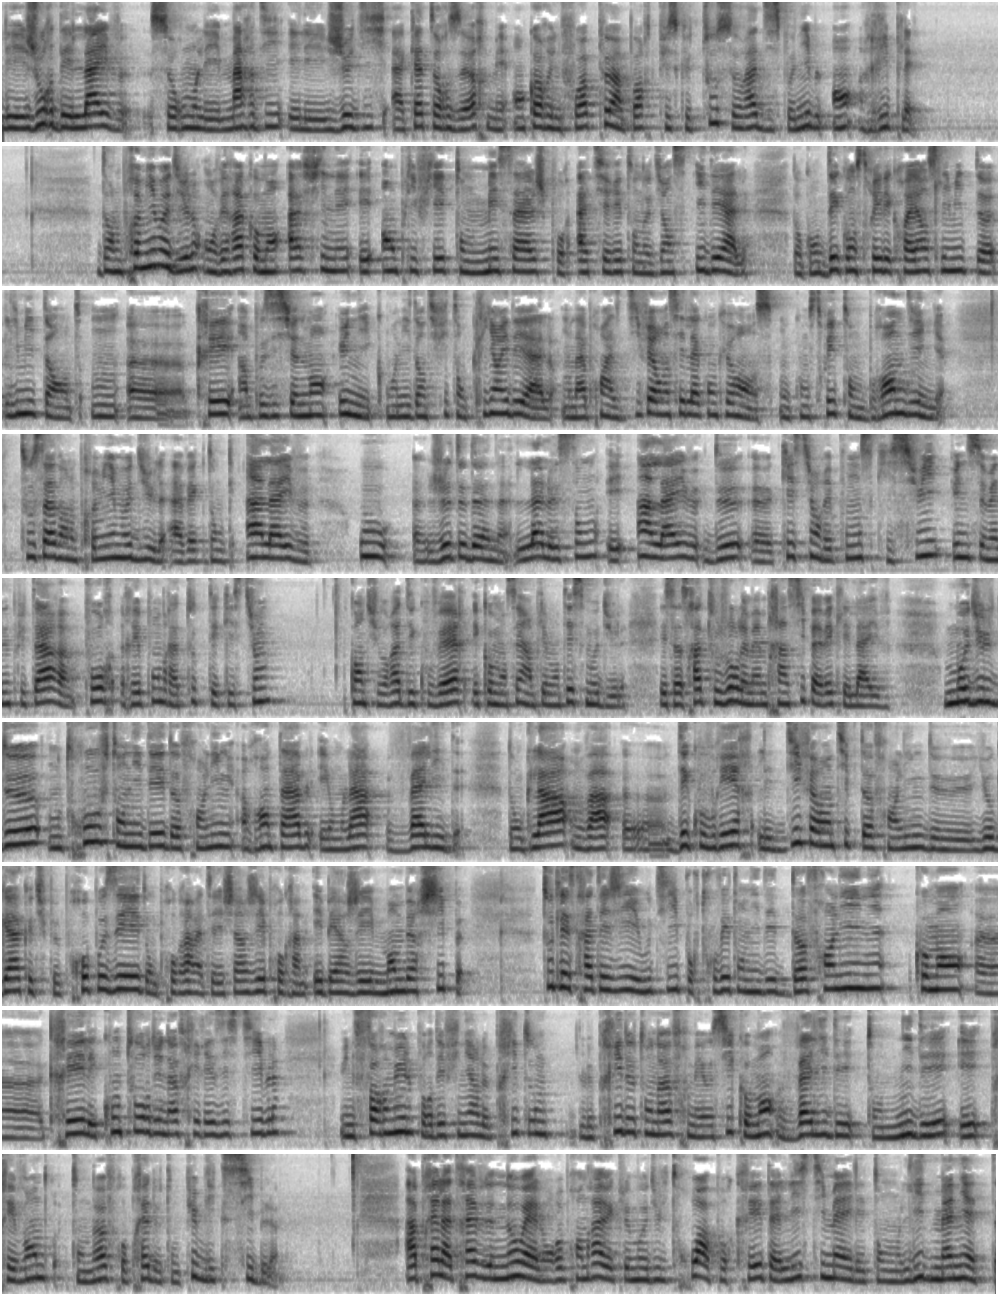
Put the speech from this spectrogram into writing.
Les jours des lives seront les mardis et les jeudis à 14h, mais encore une fois, peu importe puisque tout sera disponible en replay. Dans le premier module, on verra comment affiner et amplifier ton message pour attirer ton audience idéale. Donc on déconstruit les croyances limitantes, on euh, crée un positionnement unique, on identifie ton client idéal, on apprend à se différencier de la concurrence, on construit ton branding. Tout ça dans le premier module avec donc un live où euh, je te donne la leçon et un live de euh, questions-réponses qui suit une semaine plus tard pour répondre à toutes tes questions quand tu auras découvert et commencé à implémenter ce module. Et ça sera toujours le même principe avec les lives. Module 2, on trouve ton idée d'offre en ligne rentable et on la valide. Donc là, on va euh, découvrir les différents types d'offres en ligne de yoga que tu peux proposer, donc programme à télécharger, programme hébergé, membership, toutes les stratégies et outils pour trouver ton idée d'offre en ligne, comment euh, créer les contours d'une offre irrésistible, une formule pour définir le prix, de ton offre, mais aussi comment valider ton idée et prévendre ton offre auprès de ton public cible. Après la trêve de Noël, on reprendra avec le module 3 pour créer ta liste email et ton lead magnet.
